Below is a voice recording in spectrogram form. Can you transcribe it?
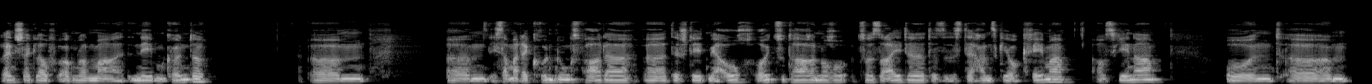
Rennsteiglauf irgendwann mal nehmen könnte. Ähm, ähm, ich sag mal, der Gründungsvater, äh, der steht mir auch heutzutage noch zur Seite. Das ist der Hans-Georg Krämer aus Jena. Und ähm,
